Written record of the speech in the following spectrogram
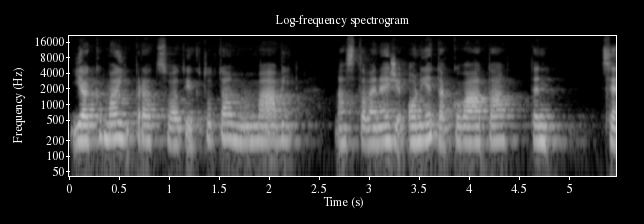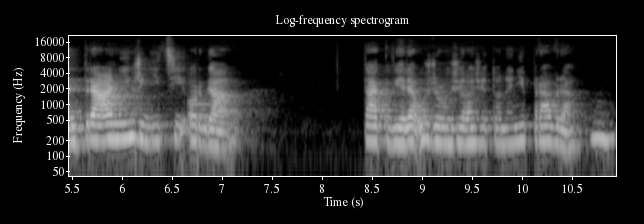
jak mají pracovat, jak to tam má být nastavené, že on je taková ta, ten centrální řídící orgán tak věda už doložila, že to není pravda. Hmm.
